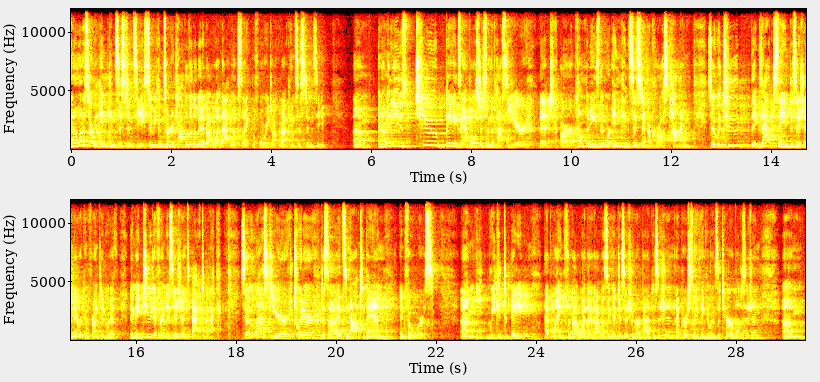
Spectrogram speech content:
And I want to start with inconsistency, so we can sort of talk a little bit about what that looks like before we talk about consistency. Um, and I'm going to use two big examples just in the past year that are companies that were inconsistent across time. So with two, the exact same decision they were confronted with, they made two different decisions back to back. So last year, Twitter decides not to ban InfoWars. Um, we could debate at length about whether that was a good decision or a bad decision. I personally think it was a terrible decision. Um,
